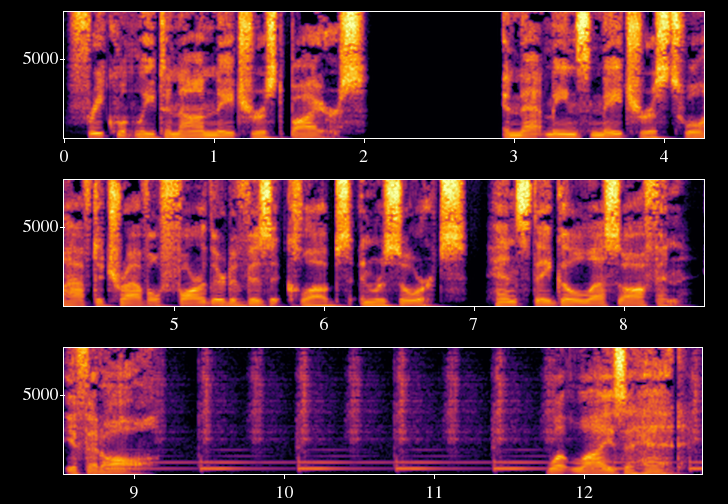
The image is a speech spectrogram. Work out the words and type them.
frequently to non-naturist buyers. And that means naturists will have to travel farther to visit clubs and resorts, hence they go less often, if at all. What lies ahead?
